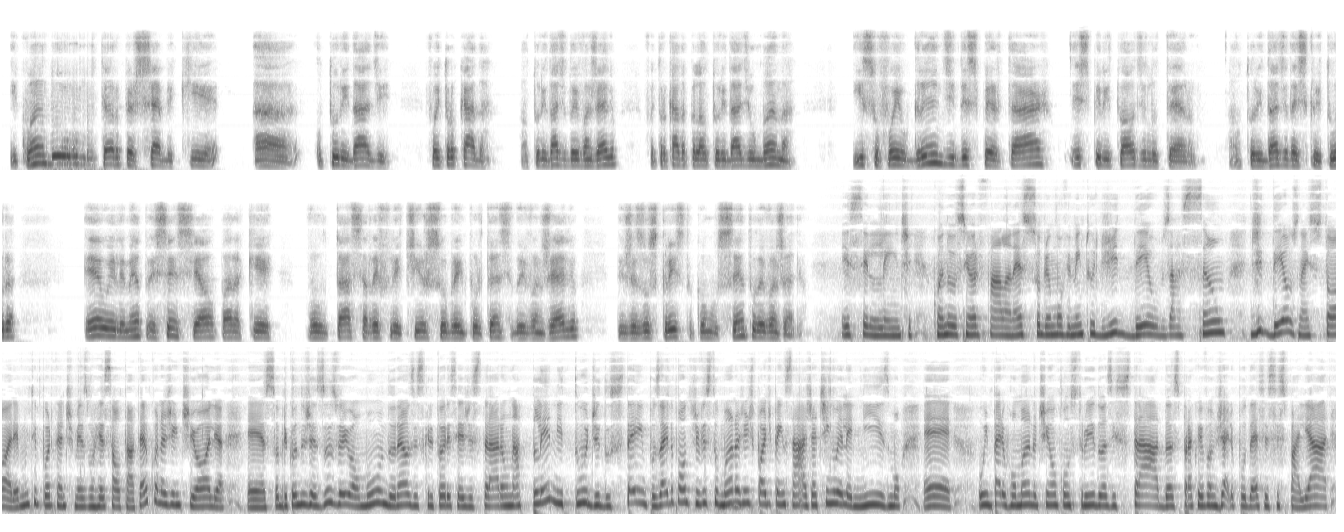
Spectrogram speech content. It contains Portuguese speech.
E quando Lutero percebe que a autoridade foi trocada, a autoridade do Evangelho foi trocada pela autoridade humana, isso foi o grande despertar espiritual de Lutero. A autoridade da Escritura é o elemento essencial para que voltasse a refletir sobre a importância do Evangelho de Jesus Cristo como o centro do Evangelho. Excelente. Quando o senhor fala né, sobre o movimento de Deus, a ação de Deus na história, é muito importante mesmo ressaltar. Até quando a gente olha é, sobre quando Jesus veio ao mundo, né, os escritores registraram na plenitude dos tempos. Aí, do ponto de vista humano, a gente pode pensar: já tinha o helenismo, é, o Império Romano tinham construído as estradas para que o evangelho pudesse se espalhar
